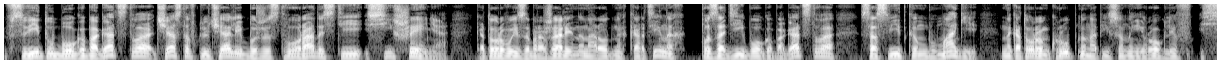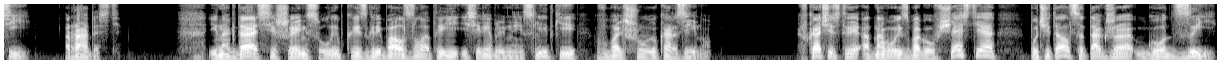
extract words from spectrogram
В свиту бога богатства часто включали божество радости Сишеня, которого изображали на народных картинах позади бога богатства со свитком бумаги, на котором крупно написан иероглиф «Си» — «радость». Иногда Сишень с улыбкой сгребал золотые и серебряные слитки в большую корзину. В качестве одного из богов счастья почитался также Годзы,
